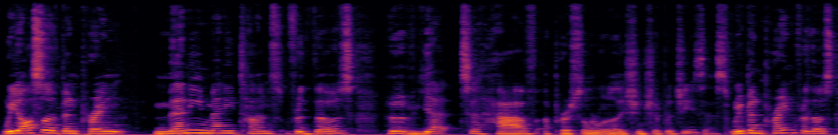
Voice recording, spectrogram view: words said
We also have been praying many, many times for those who have yet to have a personal relationship with Jesus. We've been praying for those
